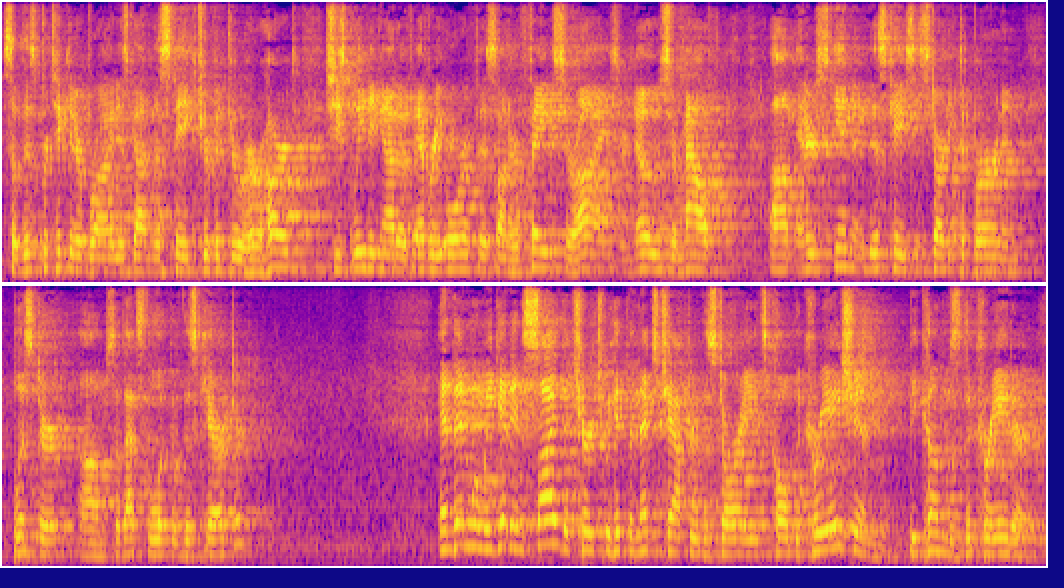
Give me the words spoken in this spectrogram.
So this particular bride has gotten a stake driven through her heart. She's bleeding out of every orifice on her face, her eyes, her nose, her mouth. Um, and her skin, in this case, is starting to burn and blister. Um, so that's the look of this character. And then when we get inside the church, we hit the next chapter of the story. It's called The Creation Becomes the Creator.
